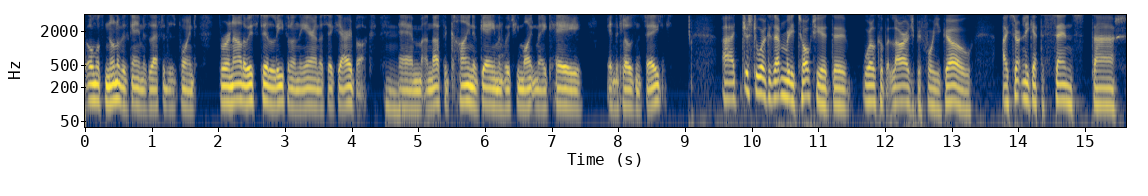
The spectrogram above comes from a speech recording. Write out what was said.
almost none of his game is left at this point. But Ronaldo is still lethal in the air in the six yard box, Mm. um, and that's the kind of game in which he might make hay in the closing stages. Uh, just to work, because I haven't really talked to you at the World Cup at large before you go, I certainly get the sense that,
